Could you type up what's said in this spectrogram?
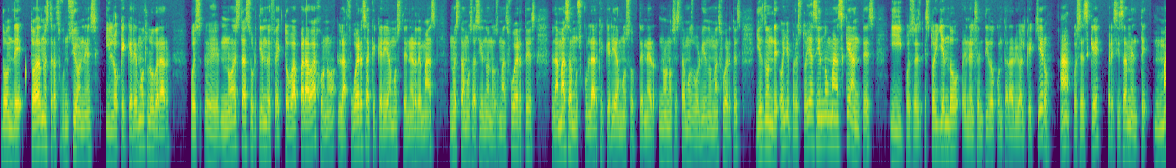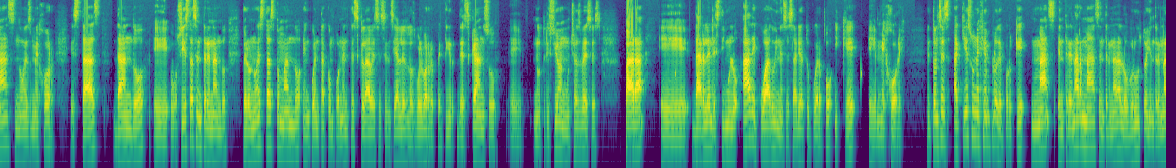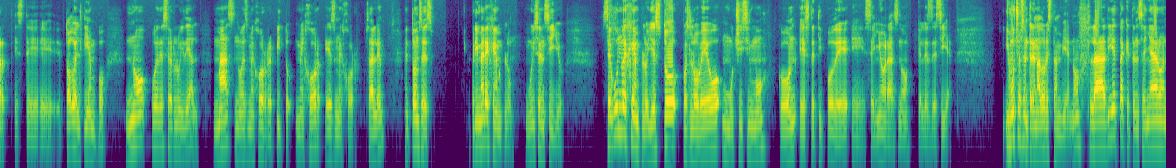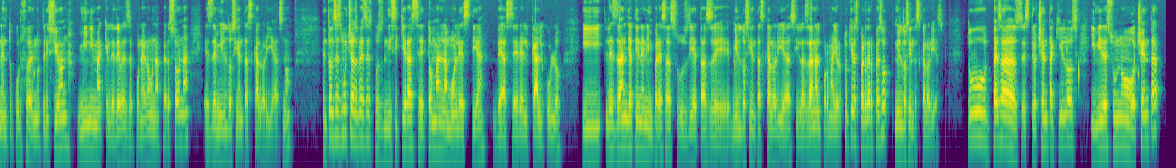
Donde todas nuestras funciones y lo que queremos lograr, pues eh, no está surtiendo efecto, va para abajo, ¿no? La fuerza que queríamos tener de más, no estamos haciéndonos más fuertes, la masa muscular que queríamos obtener, no nos estamos volviendo más fuertes, y es donde, oye, pero estoy haciendo más que antes y pues estoy yendo en el sentido contrario al que quiero. Ah, pues es que precisamente más no es mejor, estás dando, eh, o sí estás entrenando, pero no estás tomando en cuenta componentes claves esenciales, los vuelvo a repetir, descanso, eh, nutrición muchas veces, para eh, darle el estímulo adecuado y necesario a tu cuerpo y que mejore. Entonces, aquí es un ejemplo de por qué más, entrenar más, entrenar a lo bruto y entrenar este, todo el tiempo, no puede ser lo ideal. Más no es mejor, repito, mejor es mejor, ¿sale? Entonces, Primer ejemplo, muy sencillo. Segundo ejemplo, y esto pues lo veo muchísimo con este tipo de eh, señoras, ¿no? Que les decía. Y muchos entrenadores también, ¿no? La dieta que te enseñaron en tu curso de nutrición mínima que le debes de poner a una persona es de 1200 calorías, ¿no? Entonces muchas veces pues ni siquiera se toman la molestia de hacer el cálculo y les dan, ya tienen impresas sus dietas de 1200 calorías y las dan al por mayor. ¿Tú quieres perder peso? 1200 calorías. Tú pesas este, 80 kilos y mides 1,80,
